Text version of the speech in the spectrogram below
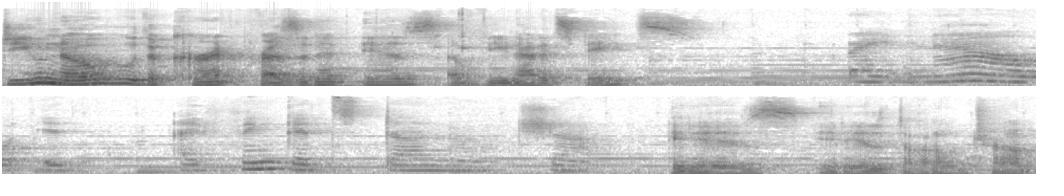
Do you know who the current president is of the United States? It is. It is Donald Trump.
